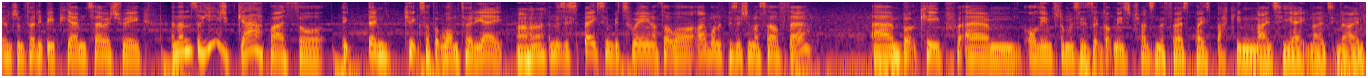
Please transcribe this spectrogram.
130 BPM territory, and then there's a huge gap. I thought it then kicks off at 138, Uh-huh. and there's a space in between. I thought, well, I want to position myself there. Um, but keep um, all the influences that got me into trance in the first place back in 98, 99.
